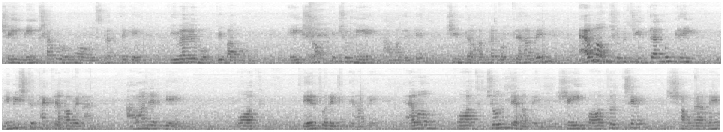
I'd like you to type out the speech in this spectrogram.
সেই নিম সার্বভৌম অবস্থার থেকে কীভাবে মুক্তি পাবো, এই সব কিছু নিয়ে আমাদেরকে চিন্তা ভাবনা করতে হবে এবং শুধু চিন্তার মধ্যেই নিবিষ্ট থাকলে হবে না। আমাদেরকে পথ বের করে নিতে হবে এবং পথ চলতে হবে। সেই পথ হচ্ছে সংগ্রামের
